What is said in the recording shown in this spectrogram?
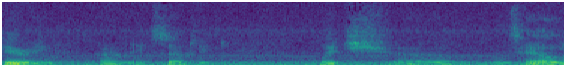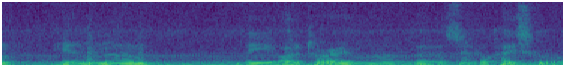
hearing on the subject, which uh, was held in um, the auditorium of uh, Central High School.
